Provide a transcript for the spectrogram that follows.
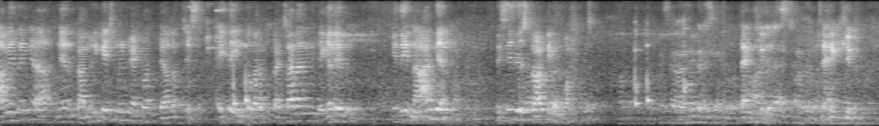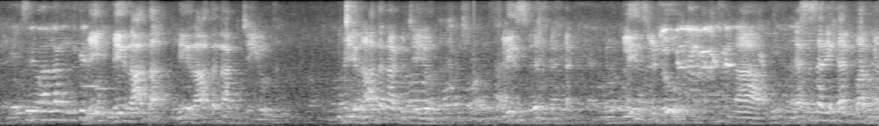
ఆ విధంగా నేను కమ్యూనికేషన్ నెట్వర్క్ డెవలప్ చేశాను. అయితే ఇంతవరకు ప్రచారానికి దిగలేదు. ఇది నాంది అనమాట this is the starting point thank you thank you మీ మీ రాత మీ రాత నాకు చేయొద్దు మీ రాత నాకు చేయొద్దు please please do uh, necessary help for me,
